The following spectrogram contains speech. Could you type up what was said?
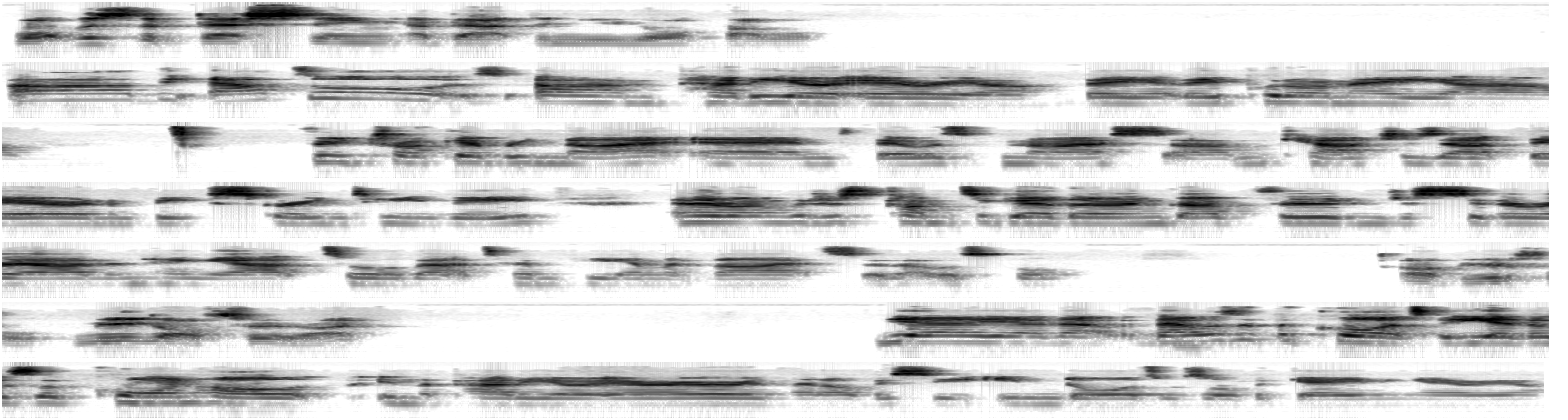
what was the best thing about the New York bubble? Uh, the outdoor um, patio area. They they put on a um, food truck every night, and there was nice um, couches out there and a big screen TV, and everyone would just come together and grab food and just sit around and hang out till about 10 p.m. at night. So that was cool. Oh, beautiful! Mini golf too, right? Yeah, yeah, that that was at the courts, but yeah, there was a cornhole in the patio area, and then obviously indoors was all the gaming area.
